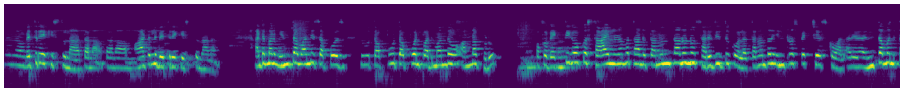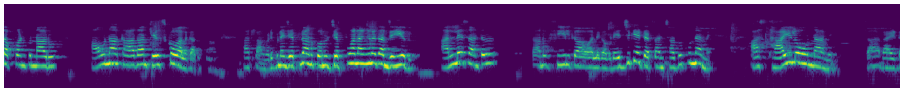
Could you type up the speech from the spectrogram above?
నేను వ్యతిరేకిస్తున్నా తన తన మాటలు వ్యతిరేకిస్తున్నాను. అంటే మనం ఇంతమంది సపోజ్ నువ్వు తప్పు తప్పు అని పది మంది అన్నప్పుడు ఒక వ్యక్తిగా ఒక స్థాయిలో ఉన్నప్పుడు తను తనను తను సరిదిద్దుకోవాలి తనను తను ఇంట్రోస్పెక్ట్ చేసుకోవాలి. అరే ఎంతమంది తప్పు అంటున్నారు అవునా కాదా అని తెలుసుకోవాలి కదా. అట్లా అనమాట ఇప్పుడు నేను చెప్పిన అనుకో నువ్వు చెప్పు అనగానే తను చెయ్యదు. అన్లెస్ అంటే తను ఫీల్ కావాలి కాబట్టి ఎడ్యుకేటెడ్ తను చదువుకున్నామే ఆ స్థాయిలో ఉన్నామే రైట్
